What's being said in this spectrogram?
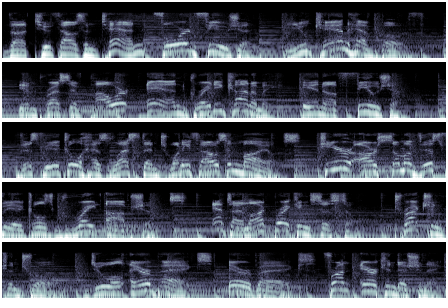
The 2010 Ford Fusion. You can have both. Impressive power and great economy in a Fusion. This vehicle has less than 20,000 miles. Here are some of this vehicle's great options. Anti-lock braking system, traction control, dual airbags, airbags, front air conditioning,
